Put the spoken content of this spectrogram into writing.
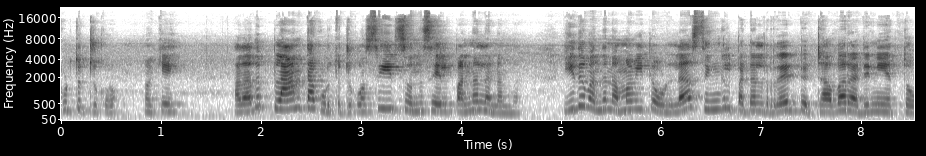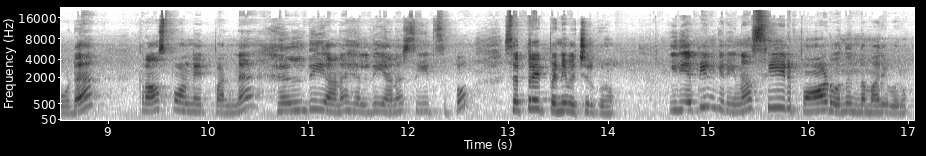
கொடுத்துட்ருக்குறோம். ஓகே அதாவது பிளான்ட்டாக கொடுத்துட்ருக்கோம். சீட்ஸ் வந்து சேல் பண்ணலை நம்ம. இது வந்து நம்ம வீட்டில் உள்ள சிங்கிள் பெட்டல் ரெட் டவர் அடினியத்தோட கிராஸ் பாலினேட் பண்ண ஹெல்தியான ஹெல்தியான சீட்ஸ் இப்போது செப்பரேட் பண்ணி வச்சுருக்குறோம். இது எப்படின்னு கேட்டிங்கன்னா சீடு பாடு வந்து இந்த மாதிரி வரும்.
